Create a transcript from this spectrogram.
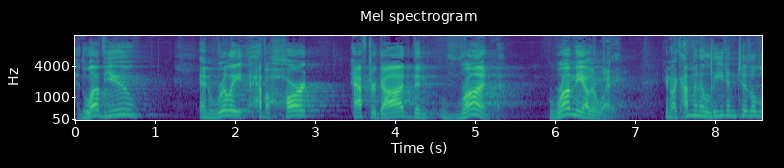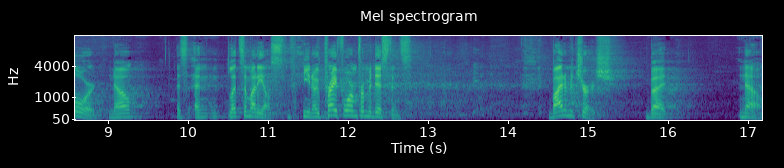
and love you and really have a heart after God, then run. Run the other way. You're like, I'm going to lead him to the Lord. No, and let somebody else, you know, pray for him from a distance. Invite him to church. But no.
